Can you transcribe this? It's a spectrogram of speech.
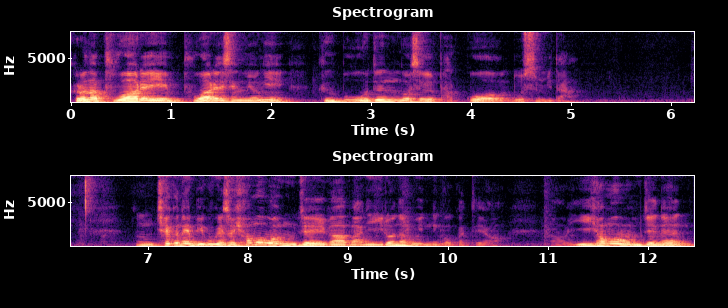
그러나 부활의 힘, 부활의 생명이 그 모든 것을 바꿔 놓습니다. 음, 최근에 미국에서 혐오 범죄가 많이 일어나고 있는 것 같아요. 어, 이 혐오 범죄는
